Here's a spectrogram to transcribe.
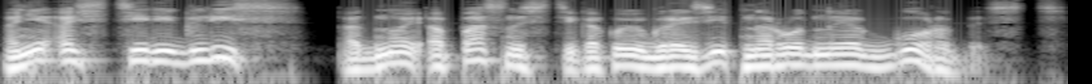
Они остереглись одной опасности, какой грозит народная гордость.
